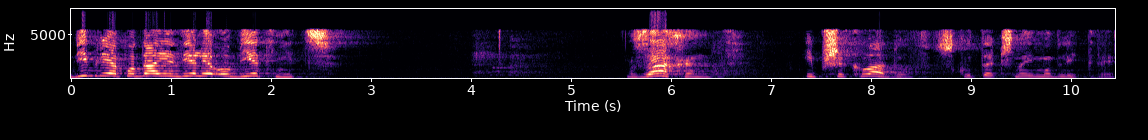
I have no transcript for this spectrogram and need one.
Biblia podaje wiele obietnic, zachęt i przykładów skutecznej modlitwy.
